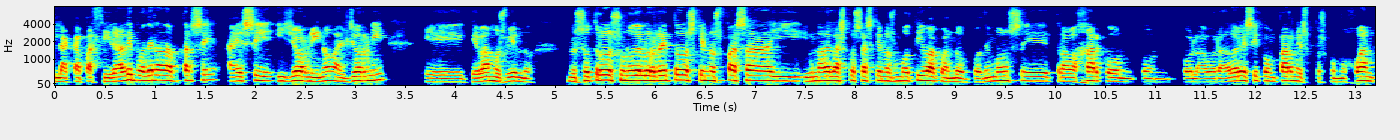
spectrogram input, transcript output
la capacidad de poder adaptarse a ese e-journey, ¿no? al journey eh, que vamos viendo. Nosotros, uno de los retos que nos pasa y, una de las cosas que nos motiva cuando podemos eh, trabajar con, con, colaboradores y con partners, pues como Juan,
